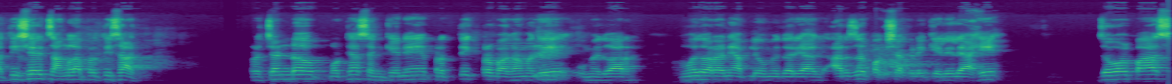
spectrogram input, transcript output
अतिशय चांगला प्रतिसाद प्रचंड मोठ्या संख्येने प्रत्येक प्रभागामध्ये उमेदवार उमेदवाराने आपले उमेदवारी अर्ज अर्ज पक्षाकडे केलेले आहे. जवळपास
